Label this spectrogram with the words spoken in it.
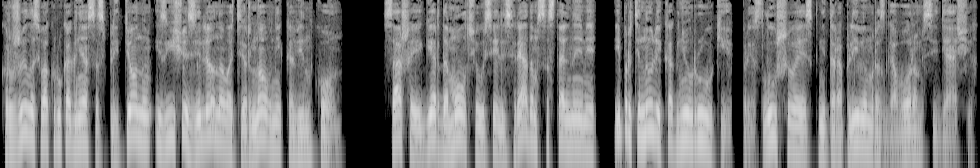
кружилась вокруг огня со сплетенным из еще зеленого терновника венком. Саша и Герда молча уселись рядом с остальными и протянули к огню руки, прислушиваясь к неторопливым разговорам сидящих.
